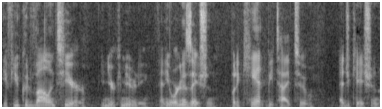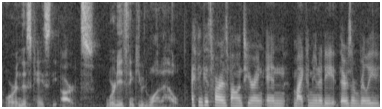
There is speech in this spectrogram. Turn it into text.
If you could volunteer in your community, any organization, but it can't be tied to education or, in this case, the arts, where do you think you'd want to help? I think as far as volunteering in my community, there's a really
